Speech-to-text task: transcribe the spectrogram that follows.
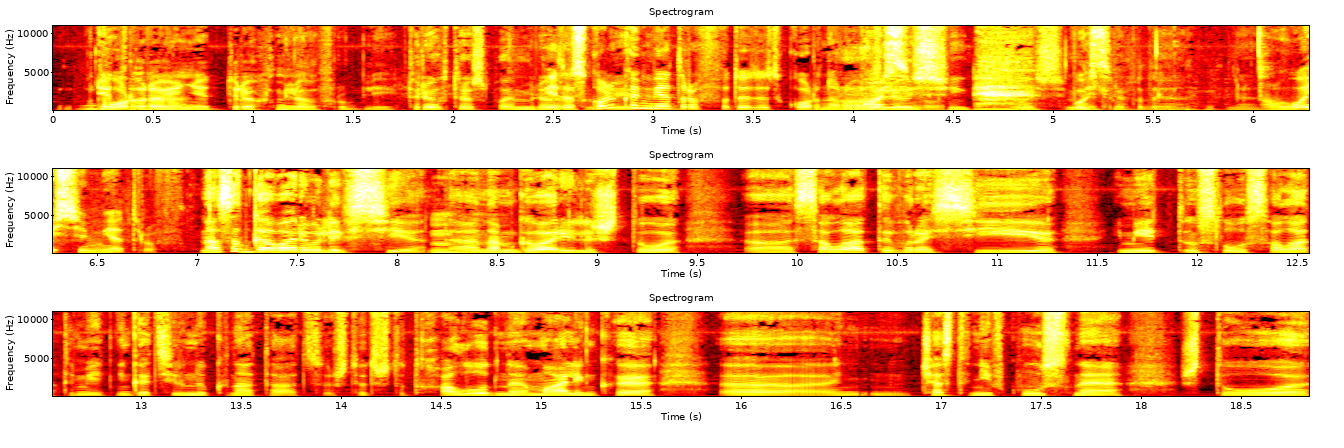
Где-то в районе трех миллионов рублей. Трех, трех с половиной миллионов Это сколько рублей, метров да. вот этот корнер? Малюсенький. 8 метров. Да. 8 метров. Нас отговаривали все. Угу. Да? Нам говорили, что э, салаты в России имеют, ну, слово салат салат имеет негативную коннотацию, что это что-то холодное, маленькое, э, часто невкусное, что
